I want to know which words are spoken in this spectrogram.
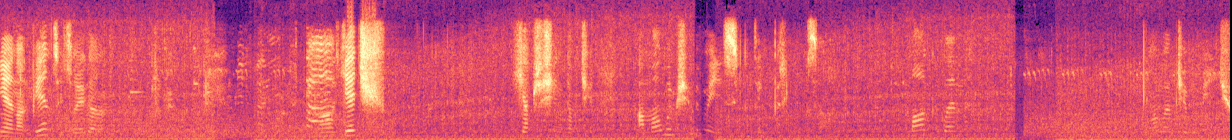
Nie no, więcej co gadam. No jedź. Ja przysięgam cię. A mogłem się wymienić z Perkinsa. Mogłem. Mogłem cię wymienić.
